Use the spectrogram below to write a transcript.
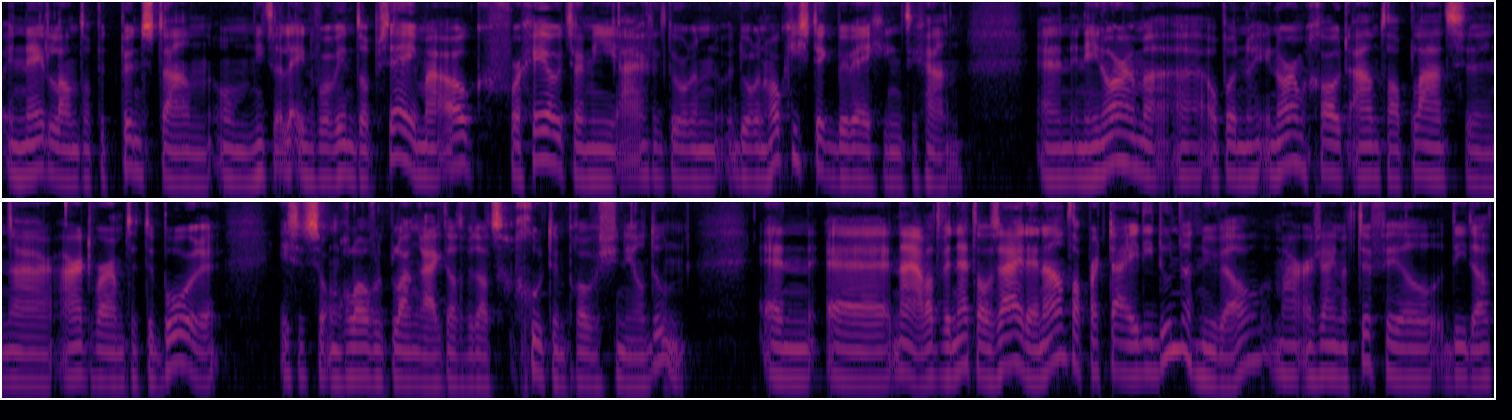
in Nederland op het punt staan om niet alleen voor wind op zee, maar ook voor geothermie eigenlijk door een, door een hockeystickbeweging te gaan. En een enorme, op een enorm groot aantal plaatsen naar aardwarmte te boren, is het zo ongelooflijk belangrijk dat we dat goed en professioneel doen. En uh, nou ja, wat we net al zeiden, een aantal partijen die doen dat nu wel, maar er zijn er te veel die dat,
